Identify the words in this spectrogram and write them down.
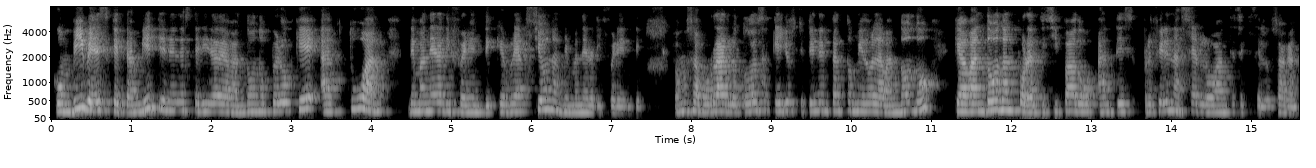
convives, que también tienen esta herida de abandono, pero que actúan de manera diferente, que reaccionan de manera diferente. Vamos a borrarlo, todos aquellos que tienen tanto miedo al abandono, que abandonan por anticipado antes, prefieren hacerlo antes de que se los hagan.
